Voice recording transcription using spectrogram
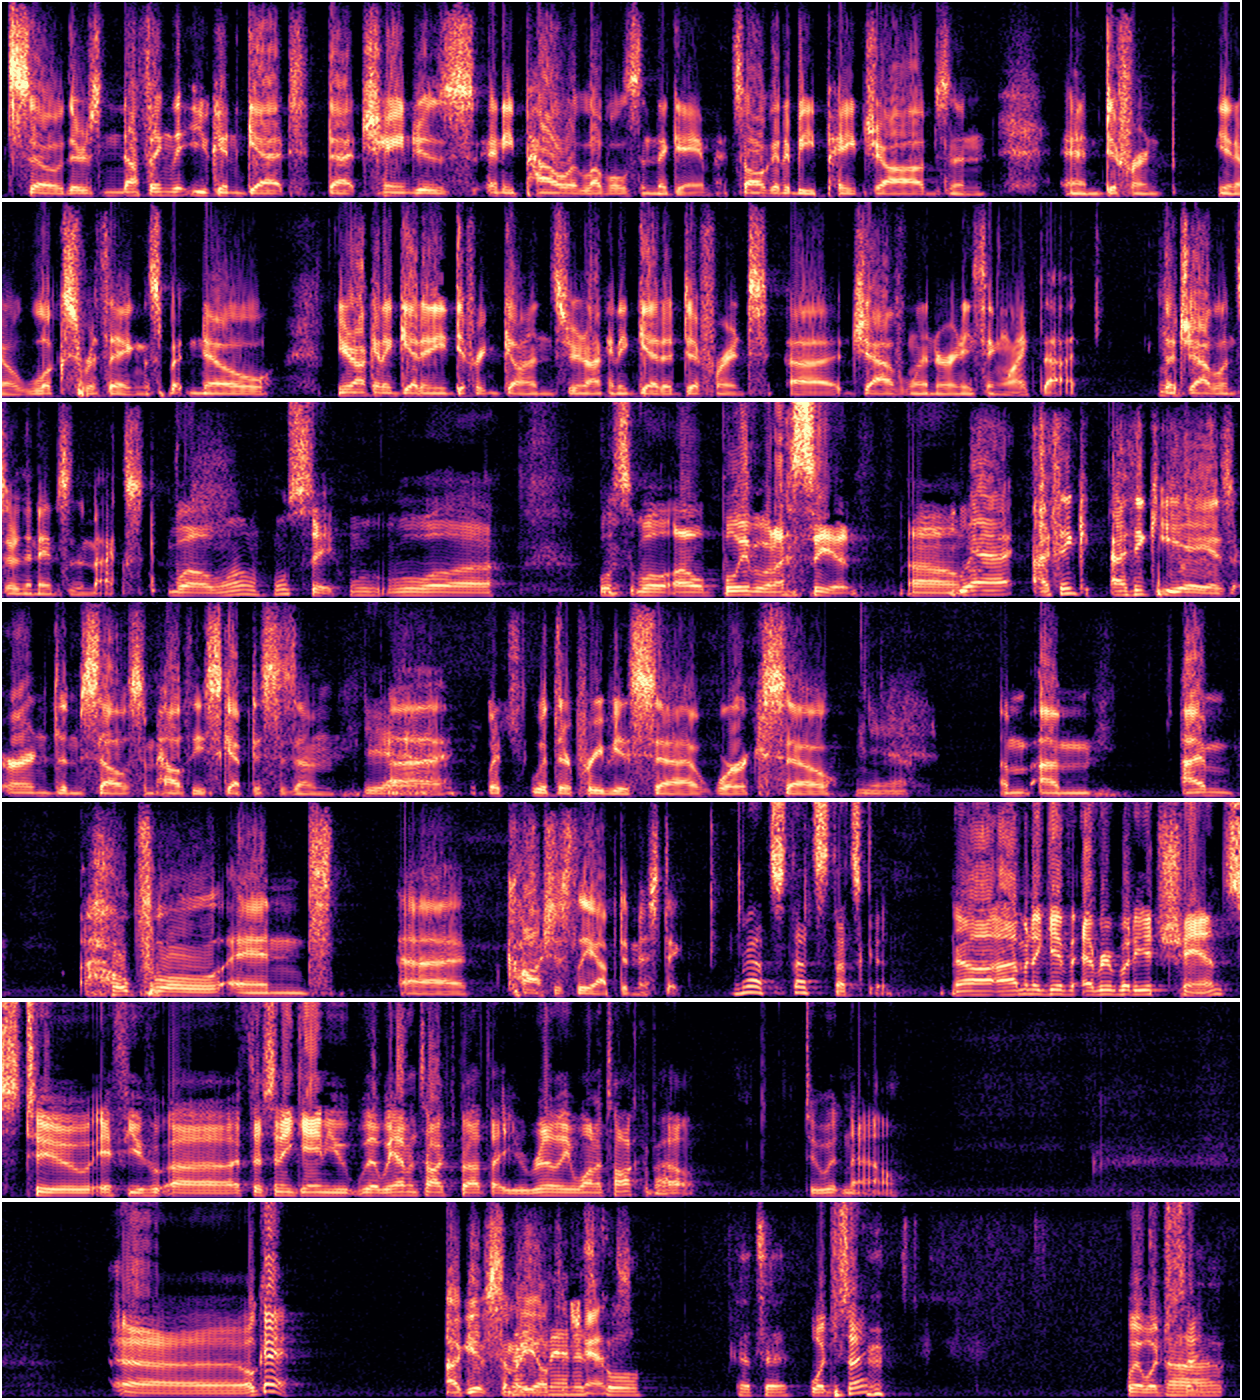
So there's nothing that you can get that changes any power levels in the game. It's all going to be paint jobs and and different you know looks for things, but no, you're not going to get any different guns. You're not going to get a different uh, javelin or anything like that. The javelins are the names of the mechs. Well, well, we'll see. We'll, we'll, uh, we'll, well, I'll believe it when I see it. Um, Yeah, I think I think EA has earned themselves some healthy skepticism Yeah. uh, with with their previous uh, work. So yeah. I'm I'm I'm hopeful and uh, cautiously optimistic. That's that's that's good. Now I'm going to give everybody a chance to if you uh, if there's any game you that we haven't talked about that you really want to talk about, do it now. Uh, okay. I'll give somebody Mega else Man a is chance. cool. That's it. What'd you say? Wait, what'd you Uh, say?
